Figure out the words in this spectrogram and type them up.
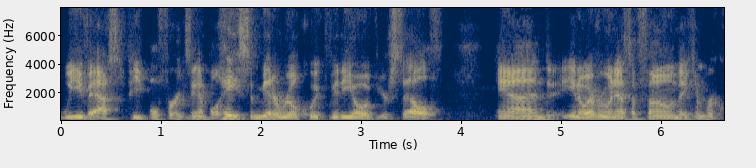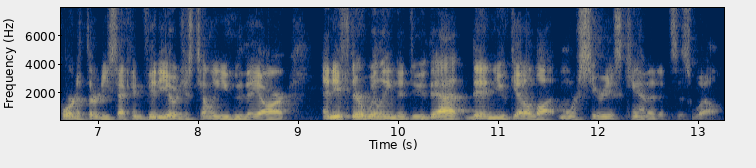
we've asked people, for example, hey, submit a real quick video of yourself, And you know, everyone has a phone; they can record a 30 second video just telling you who they are. And if they're willing to do that, then you get a lot more serious candidates as well.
